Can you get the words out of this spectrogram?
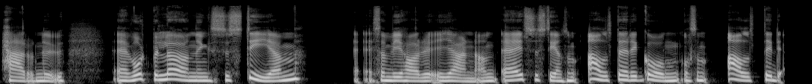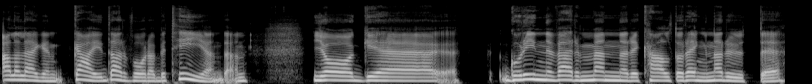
här och nu. Eh, vårt belöningssystem eh, som vi har i hjärnan är ett system som alltid är igång och som alltid i alla lägen guidar våra beteenden. Jag eh, går in i värmen när det är kallt och regnar ute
